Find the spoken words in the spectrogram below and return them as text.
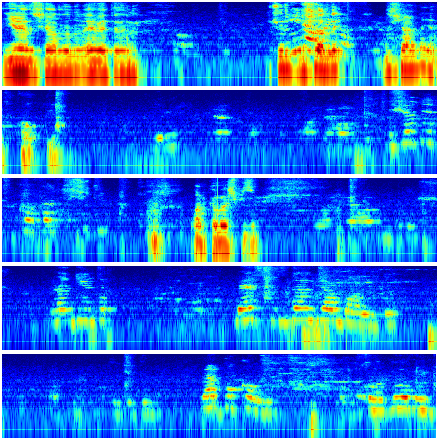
Yine dışarıdalar. Evet evet. Bu Çocuk Yine dışarıda oynuyor. dışarıda yatıp kalkıyor. Dışarıda yatıp kalkan kişi kim? Arkadaş bizim. Ben girdim. Ben sizden can bağladım. Ben poka aldım. Sorgulamayın.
